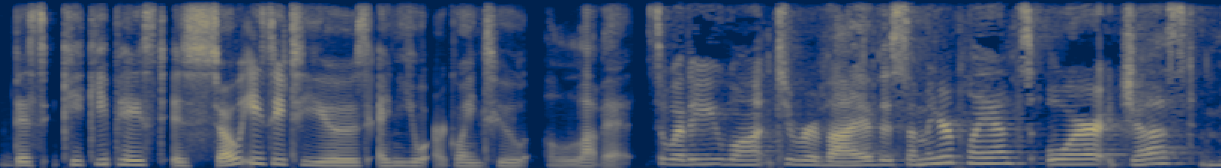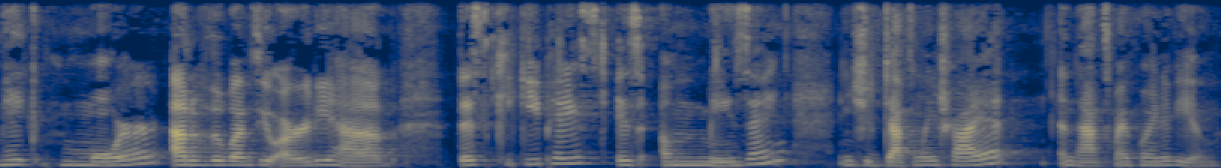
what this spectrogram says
this Keiki paste is so easy to use and you are going to love it. So, whether you want to revive some of your plants or just make more out of the ones you already have, this Keiki paste is amazing and you should definitely try it. And that's my point of view.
